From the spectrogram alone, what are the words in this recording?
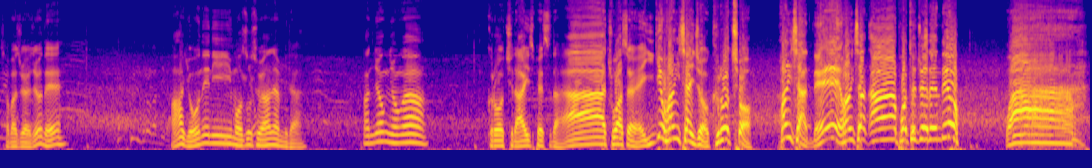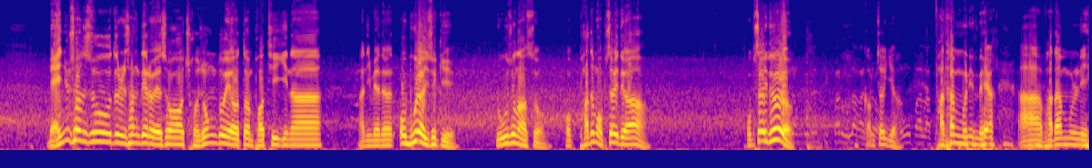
잡아줘야죠. 네. 태클 들어갑니다. 아 연예님 어서오세요 하냐입니다 안녕 영아 그렇지 나이스 패스다 아 좋았어요 이게 황희찬이죠 그렇죠 황희찬 네 황희찬 아 버텨줘야 되는데요 와 메뉴 선수들 상대로 해서 저 정도의 어떤 버티기나 아니면은 어 뭐야 이 새끼 여기서 나왔어 어 받으면 업사이드야 업사이드. 깜짝이야. 바닷물인데요 아 바닷물님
